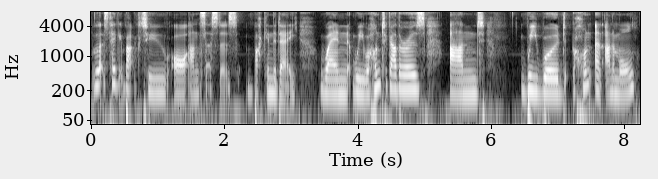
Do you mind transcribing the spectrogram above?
Let's take it back to our ancestors back in the day when we were hunter gatherers and we would hunt an animal,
